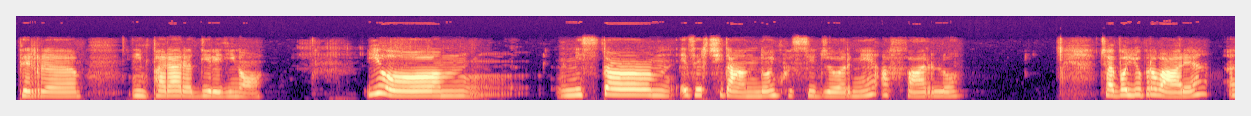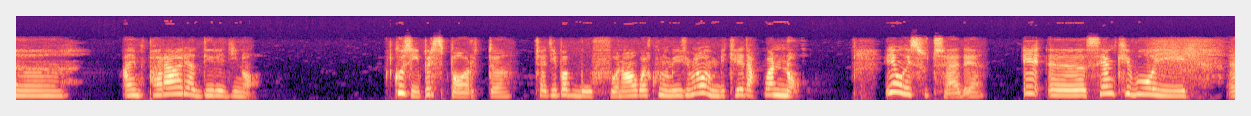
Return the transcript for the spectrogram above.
per uh, imparare a dire di no. Io mm, mi sto mm, esercitando in questi giorni a farlo. Cioè voglio provare eh, a imparare a dire di no. Così, per sport. Cioè tipo a buffo, no? Qualcuno mi dice, ma un bicchiere d'acqua? No. Vediamo che succede. E eh, se anche voi eh,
